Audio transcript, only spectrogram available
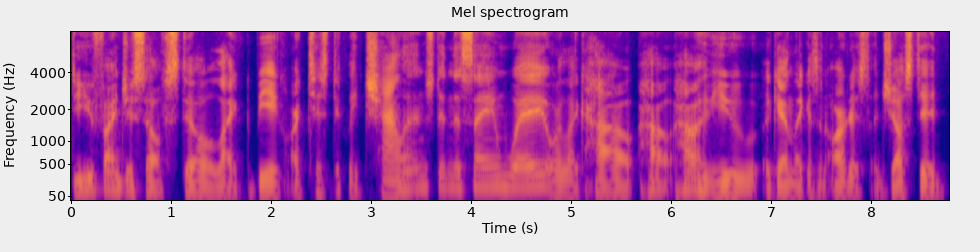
Do you find yourself still like being artistically challenged in the same way, or like how how how have you again like as an artist adjusted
